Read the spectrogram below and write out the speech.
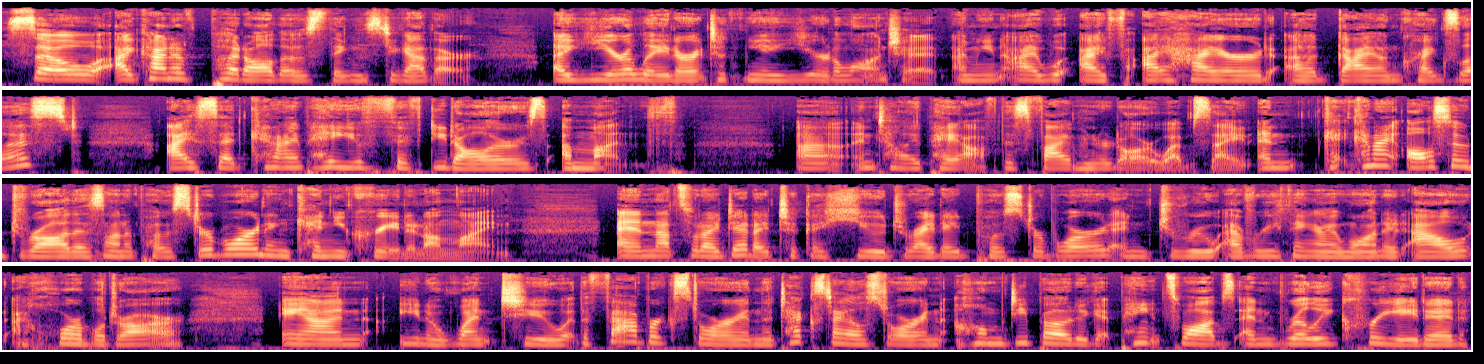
So I kind of put all those things together. A year later, it took me a year to launch it. I mean, I, w- I, f- I hired a guy on Craigslist. I said, Can I pay you $50 a month? Uh, until I pay off this $500 website. And ca- can I also draw this on a poster board and can you create it online? And that's what I did. I took a huge Rite Aid poster board and drew everything I wanted out, a horrible drawer, and, you know, went to the fabric store and the textile store and Home Depot to get paint swabs and really created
